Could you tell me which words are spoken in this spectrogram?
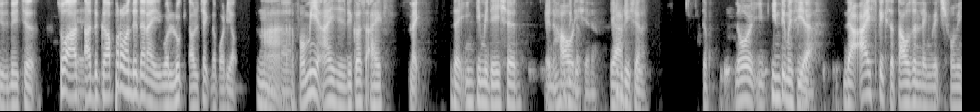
his nature so அ- அதுக்கு அப்புறம் வந்து then I will look I'll check the body out Uh, for me eyes is because i like the intimidation and how the, Intimidation, ah. yeah Intimidation. the, no i- Intimacy, ah. the eye speaks a thousand language for me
